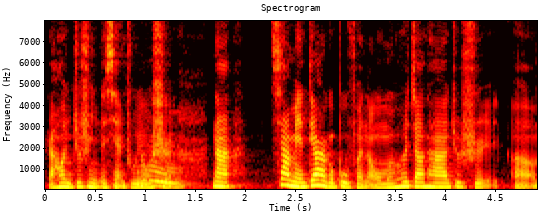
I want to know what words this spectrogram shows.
然后你就是你的显著优势。那下面第二个部分呢，我们会叫它就是呃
